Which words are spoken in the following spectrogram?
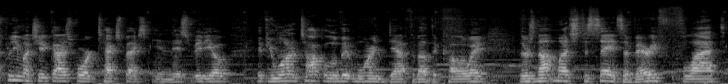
pretty much it guys for tech specs in this video. If you want to talk a little bit more in depth about the colorway, there's not much to say. It's a very flat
